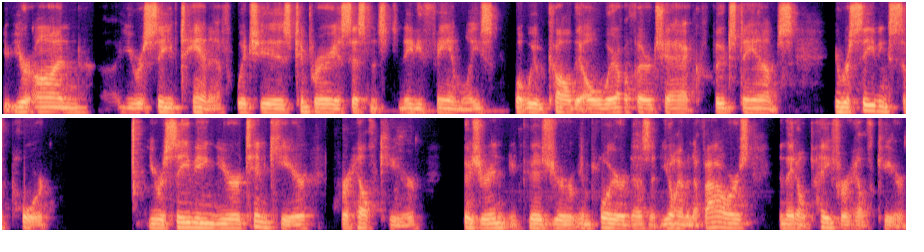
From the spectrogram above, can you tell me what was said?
You're on, you receive TANF, which is temporary assistance to needy families, what we would call the old welfare check, food stamps. You're receiving support. You're receiving your TennCare for health care because you're in because your employer doesn't you don't have enough hours and they don't pay for health care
